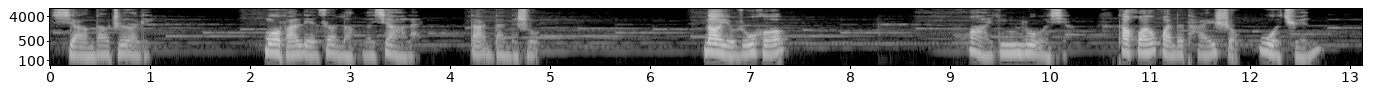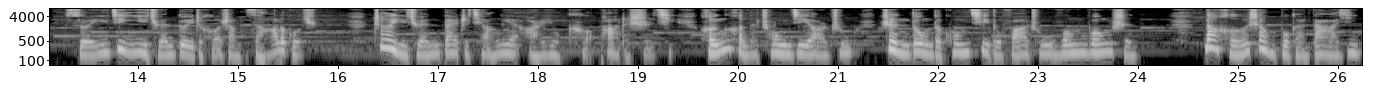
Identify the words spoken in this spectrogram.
想到这里，莫凡脸色冷了下来，淡淡的说：“那又如何？”话音落下。他缓缓地抬手握拳，随即一拳对着和尚砸了过去。这一拳带着强烈而又可怕的士气，狠狠地冲击而出，震动的空气都发出嗡嗡声。那和尚不敢大意，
